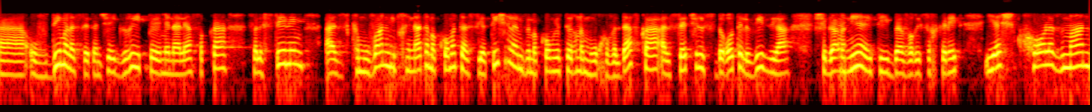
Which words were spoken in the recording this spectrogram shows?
העובדים על הסט, אנשי גריפ, uh, מנהלי הפקה, פלסטינים, אז כמובן מבחינת המקום התעשייתי שלהם זה מקום יותר נמוך, אבל דווקא על סט של סדרות טלוויזיה, שגם אני הייתי בעברי שחקנית, יש כל הזמן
